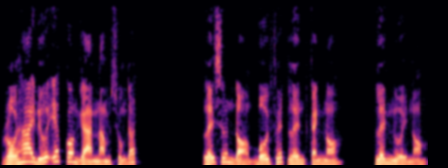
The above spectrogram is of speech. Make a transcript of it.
Rồi hai đứa ép con gà nằm xuống đất. Lấy sơn đỏ bôi phết lên cánh nó, lên người nó.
